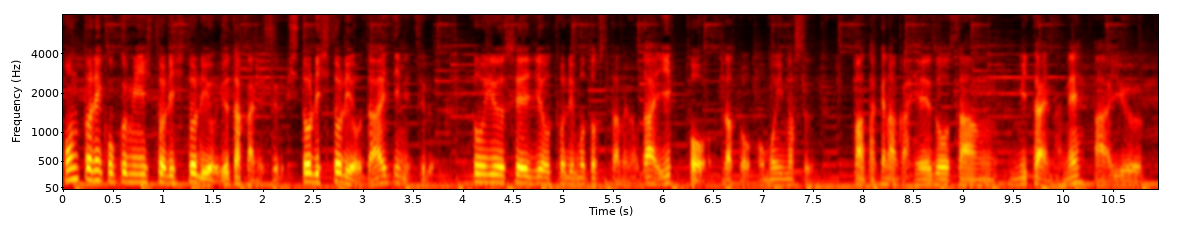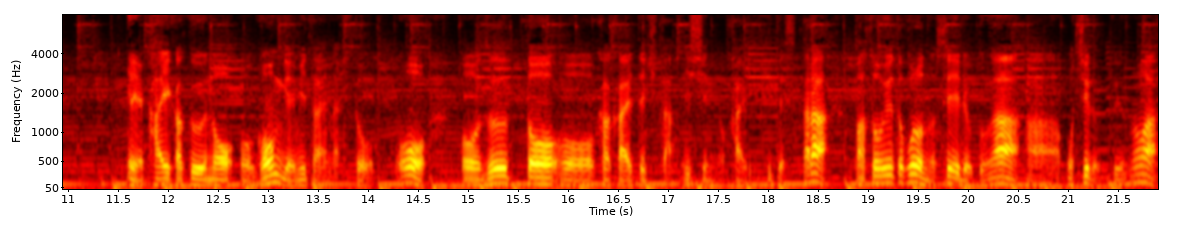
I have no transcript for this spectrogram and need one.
本当に国民一人一人を豊かにする、一人一人を大事にする、そういう政治を取り戻すための第一歩だと思います。まあ、竹中平蔵さんみたいなね、ああいう、え、改革の権下みたいな人をずっと抱えてきた維新の会ですから、まあそういうところの勢力が落ちるというのは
